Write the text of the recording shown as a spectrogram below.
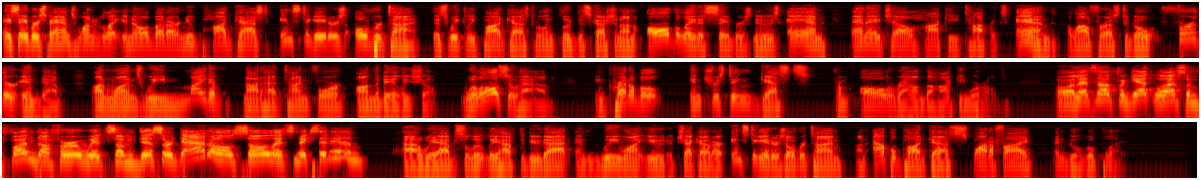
Hey, Sabres fans, wanted to let you know about our new podcast, Instigators Overtime. This weekly podcast will include discussion on all the latest Sabres news and NHL hockey topics, and allow for us to go further in depth on ones we might have not had time for on The Daily Show. We'll also have incredible, interesting guests from all around the hockey world. Oh, let's not forget, we'll have some fun, Duffer, with some this or that also. Let's mix it in. Uh, we absolutely have to do that. And we want you to check out our Instigators Overtime on Apple Podcasts, Spotify, and Google Play.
